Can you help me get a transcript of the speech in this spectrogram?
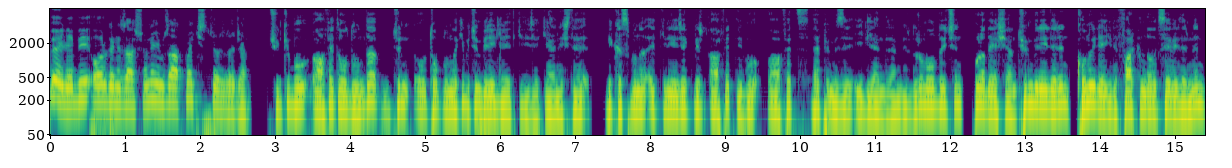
böyle bir organizasyona imza atmak istiyoruz hocam. Çünkü bu afet olduğunda bütün o toplumdaki bütün bireyleri etkileyecek. Yani işte bir kısmını etkileyecek bir afet değil. Bu afet hepimizi ilgilendiren bir durum olduğu için burada yaşayan tüm bireylerin konuyla ilgili farkındalık seviyelerinin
